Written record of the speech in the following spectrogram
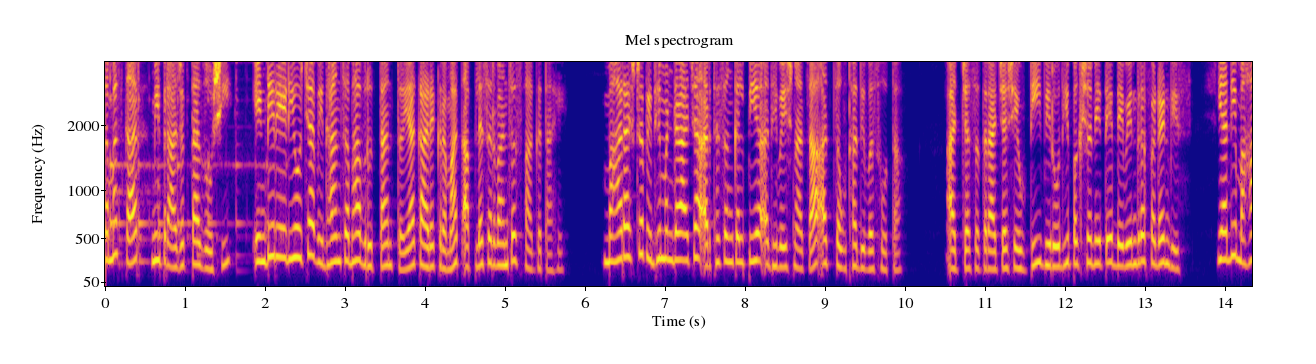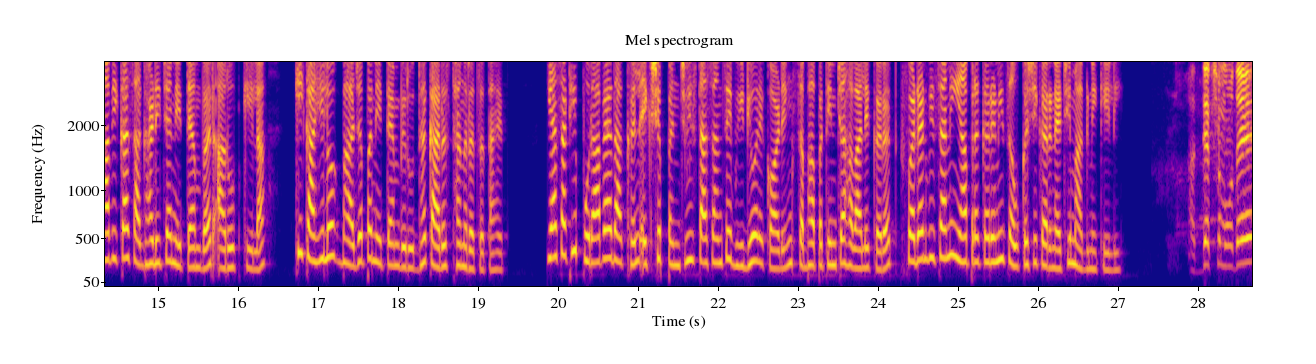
नमस्कार मी प्राजक्ता जोशी. इंडी रेडिओच्या विधानसभा वृत्तांत या कार्यक्रमात आपल्या सर्वांचं स्वागत आहे. महाराष्ट्र विधिमंडळाच्या अर्थसंकल्पीय अधिवेशनाचा आज चौथा दिवस होता. आजच्या सत्राच्या शेवटी विरोधी पक्षनेते देवेंद्र फडणवीस यांनी महाविकास आघाडीच्या नेत्यांवर आरोप केला की काही लोक भाजप नेत्यांविरुद्ध कारस्थान रचत आहेत. यासाठी पुराव्यादाखल एकशे पंचवीस तासांचे व्हिडिओ रेकॉर्डिंग सभापतींच्या हवाले करत फडणवीसांनी या प्रकरणी चौकशी करण्याची मागणी केली. अध्यक्ष महोदय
